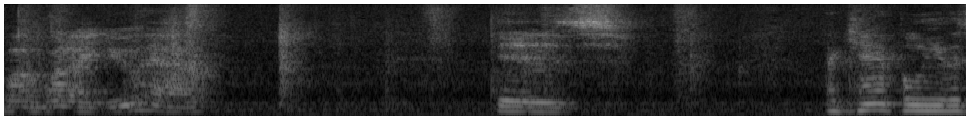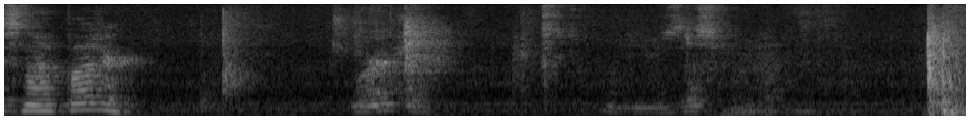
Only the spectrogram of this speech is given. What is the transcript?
But what I do have is, I can't believe it's not butter. Margarine. I'll use this one.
